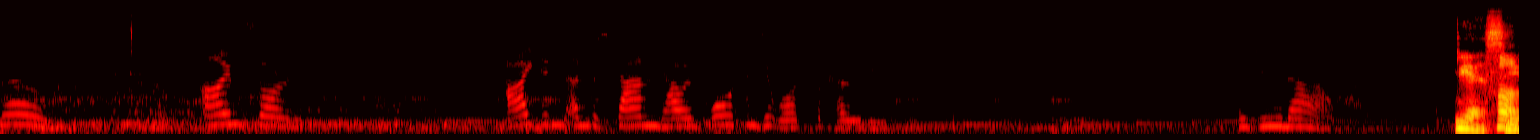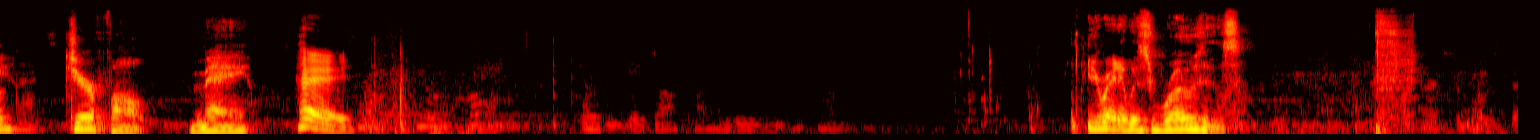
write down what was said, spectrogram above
No. I'm sorry. I didn't understand how important it was for Cody. I do now. yeah, see? Huh. It's your fault, May. Hey. Your fault. Cody gave up on being Arthur. You're right, it was roses. Supposed to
